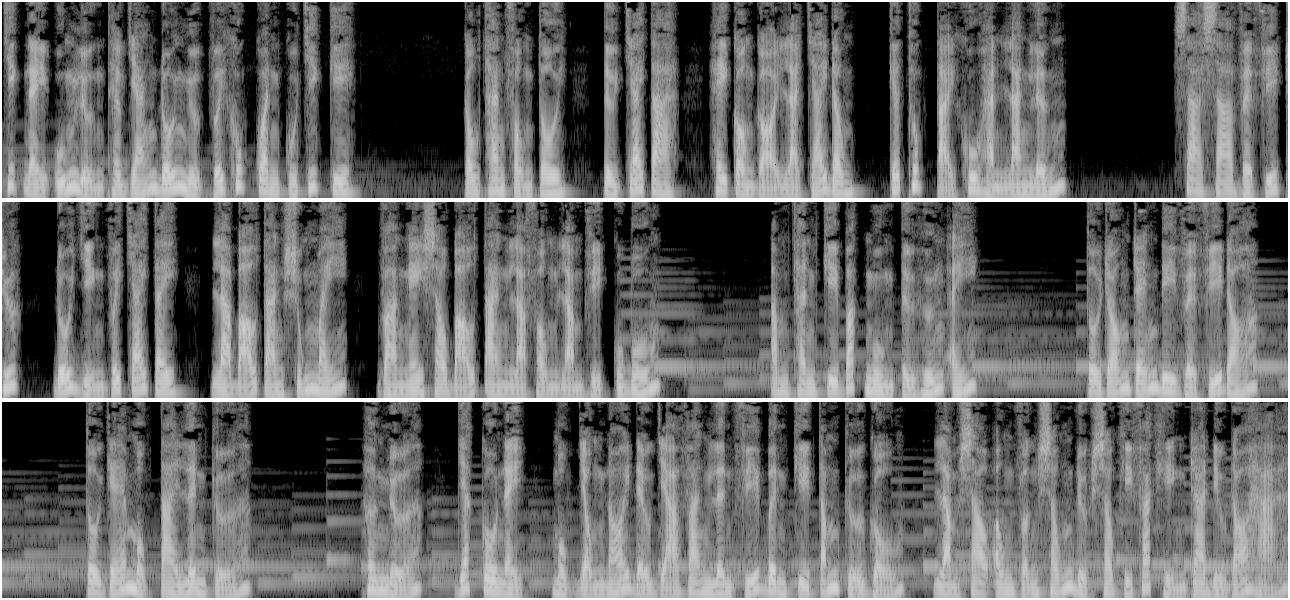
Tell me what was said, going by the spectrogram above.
chiếc này uốn lượn theo dáng đối ngược với khúc quanh của chiếc kia. Cầu thang phòng tôi, từ trái ta, hay còn gọi là trái đông, kết thúc tại khu hành lang lớn. Xa xa về phía trước, đối diện với trái tây, là bảo tàng súng máy, và ngay sau bảo tàng là phòng làm việc của bố. Âm thanh kia bắt nguồn từ hướng ấy. Tôi rón rén đi về phía đó. Tôi ghé một tay lên cửa. Hơn nữa, giác cô này, một giọng nói đẻo giả vang lên phía bên kia tấm cửa gỗ, làm sao ông vẫn sống được sau khi phát hiện ra điều đó hả?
